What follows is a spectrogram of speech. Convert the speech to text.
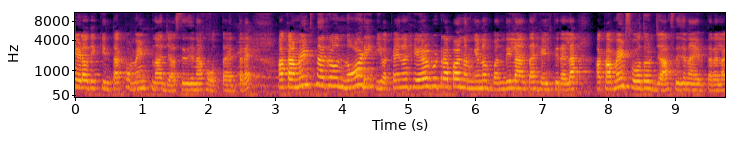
ಹೇಳೋದಕ್ಕಿಂತ ಕಮೆಂಟ್ನ ಜಾಸ್ತಿ ಜನ ಹೋಗ್ತಾ ಇರ್ತಾರೆ. ಆ ಕಮೆಂಟ್ಸ್ನಾದರೂ ನೋಡಿ, ಇವಾಗ ಏನೋ ಹೇಳ್ಬಿಟ್ರಪ್ಪ, ನಮಗೇನೋ ಬಂದಿಲ್ಲ ಅಂತ ಹೇಳ್ತಿರಲ್ಲ. ಆ ಕಮೆಂಟ್ಸ್ ಓದೋರು ಜಾಸ್ತಿ ಜನ ಇರ್ತಾರಲ್ಲ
